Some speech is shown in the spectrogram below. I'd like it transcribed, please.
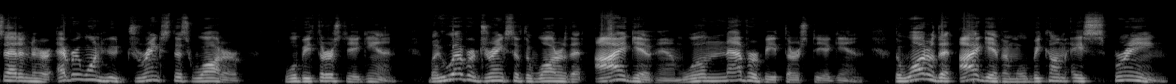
said unto her, Everyone who drinks this water will be thirsty again. But whoever drinks of the water that I give him will never be thirsty again. The water that I give him will become a spring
